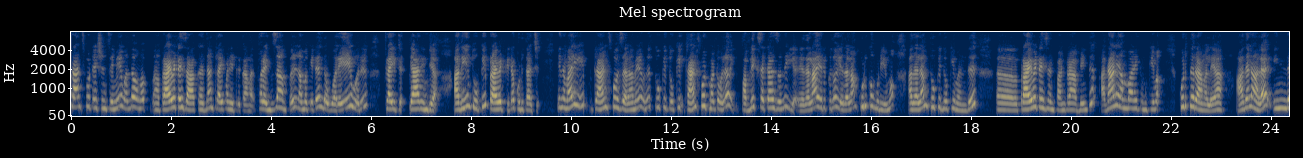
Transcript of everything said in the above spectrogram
டிரான்ஸ்போர்ட்டேஷன்ஸையுமே வந்து அவங்க ப்ரைவேட்டைஸ் ஆக்கிறது தான் ட்ரை பண்ணிட்டு இருக்காங்க ஃபார் எக்ஸாம்பிள் நம்ம கிட்ட இந்த ஒரே ஒரு ஃப்ளைட் ஏர் இந்தியா அதையும் தூக்கி பிரைவேட் கிட்ட கொடுத்தாச்சு. இந்த மாதிரி டிரான்ஸ்போர்ட்ஸ் எல்லாமே வந்து தூக்கி தூக்கி டிரான்ஸ்போர்ட் மட்டும் இல்ல பப்ளிக் செக்டர்ஸ் வந்து எதெல்லாம் இருக்குதோ எதெல்லாம் கொடுக்க முடியுமோ அதெல்லாம் தூக்கி தூக்கி வந்து ப்ரைவேட்டைசேஷன் பண்றேன் அப்படின்ட்டு அதானி அம்பானிக்கு முக்கியமா கொடுத்துட்றாங்க இல்லையா? அதனால இந்த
